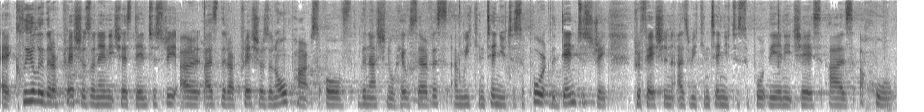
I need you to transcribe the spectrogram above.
Uh, clearly there are pressures on NHS dentistry uh, as there are pressures on all parts of the National Health Service and we continue to support the dentistry profession as we continue to support the NHS as a whole.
